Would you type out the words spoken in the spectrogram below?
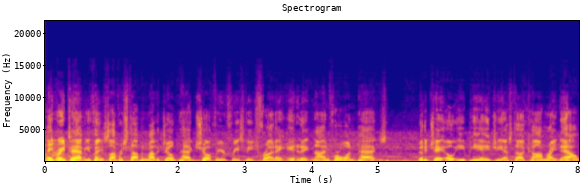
Hey, great to have you. Thanks a lot for stopping by the Joe Pags Show for your Free Speech Friday. 888-941-PAGS. Go to E joepags.com right now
